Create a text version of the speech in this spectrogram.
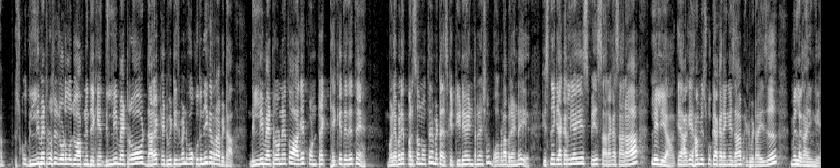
अब इसको दिल्ली मेट्रो से जोड़ लो जो आपने देखे दिल्ली मेट्रो डायरेक्ट एडवर्टीजमेंट वो खुद नहीं कर रहा बेटा। दिल्ली मेट्रो ने तो आगे कॉन्ट्रैक्ट ठेके दे देते हैं। बड़े बड़े पर्सन होते हैं बेटा, इसके टी डी इंटरनेशनल बहुत बड़ा ब्रांड है ये। इसने क्या कर लिया, ये स्पेस सारा का सारा ले लिया कि आगे हम इसको क्या करेंगे साहब एडवर्टाइज में लगाएँगे।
